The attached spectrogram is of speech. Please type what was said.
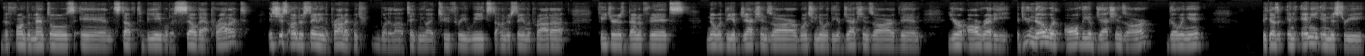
the fundamentals and stuff to be able to sell that product. It's just understanding the product, which would allow take me like two, three weeks to understand the product, features, benefits, know what the objections are. Once you know what the objections are, then you're already, if you know what all the objections are going in, because in any industry,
